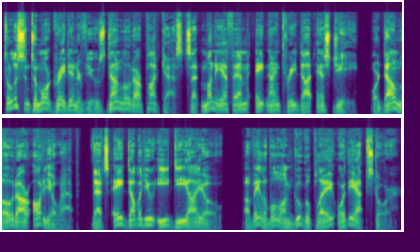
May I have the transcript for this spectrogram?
To listen to more great interviews, download our podcasts at moneyfm893.sg or download our audio app. That's A W E D I O. Available on Google Play or the App Store.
